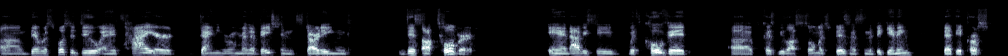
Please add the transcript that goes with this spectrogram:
um, they were supposed to do an entire dining room renovation starting this October, and obviously with COVID, uh, because we lost so much business in the beginning, that they pos-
